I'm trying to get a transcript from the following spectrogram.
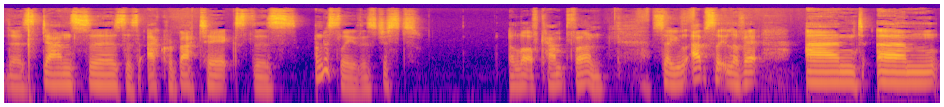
there's dancers, there's acrobatics, there's honestly, there's just a lot of camp fun. So you'll absolutely love it. And um,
